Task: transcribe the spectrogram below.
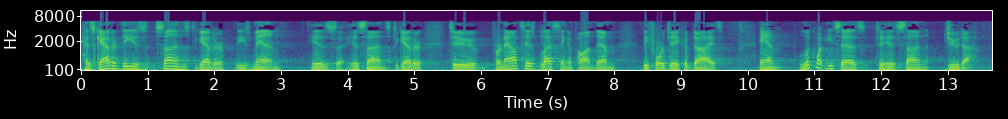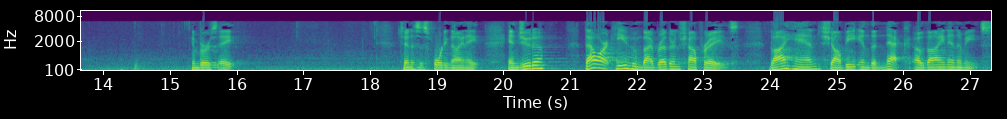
has gathered these sons together, these men, his uh, his sons together, to pronounce his blessing upon them before Jacob dies. And look what he says to his son Judah in verse 8. Genesis 49:8. And Judah, thou art he whom thy brethren shall praise. Thy hand shall be in the neck of thine enemies.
